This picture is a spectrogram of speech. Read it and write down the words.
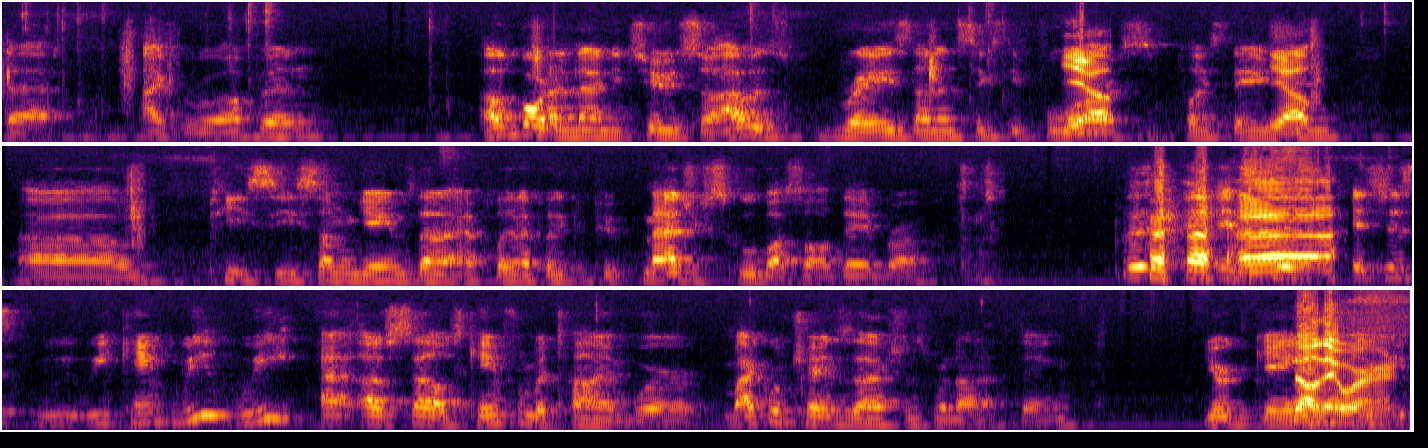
that I grew up in. I was born in '92, so I was raised on N64, Yep. PlayStation, Yep. um, PC. Some games that I played, I played computer, Magic School Bus all day, bro. It- it- it's just, it's just we, we came, we we uh, ourselves came from a time where microtransactions were not a thing. Your games, No, they weren't.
